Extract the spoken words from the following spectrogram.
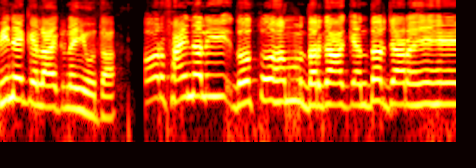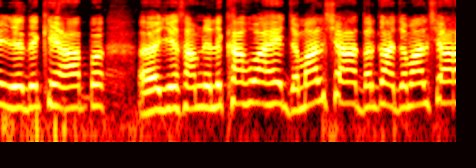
पीने के लायक नहीं होता। और फाइनली दोस्तों, हम दरगाह के अंदर जा रहे हैं। ये देखें आप ये सामने लिखा हुआ है, जमाल शाह, दरगाह जमाल शाह,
